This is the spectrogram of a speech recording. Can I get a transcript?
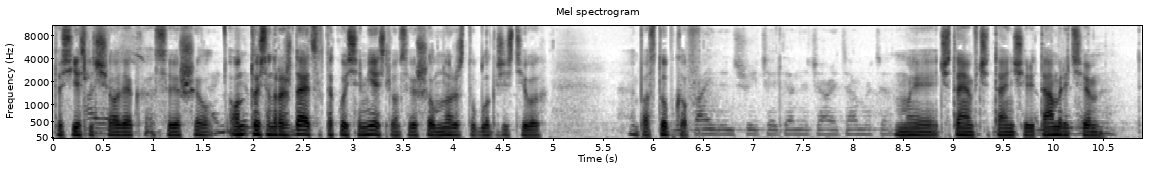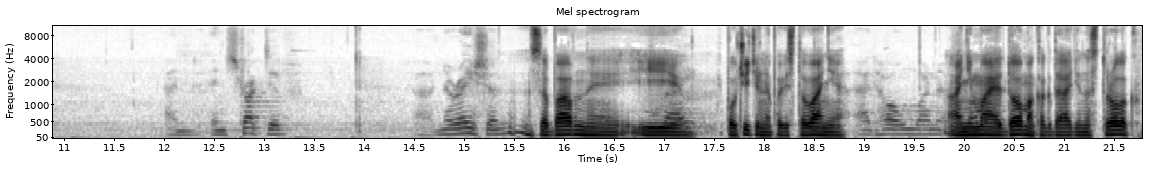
То есть если человек совершил... Он, то есть он рождается в такой семье, если он совершил множество благочестивых поступков. Мы читаем в читании Чаритамрите забавные и поучительное повествование а Нимая дома, когда один астролог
